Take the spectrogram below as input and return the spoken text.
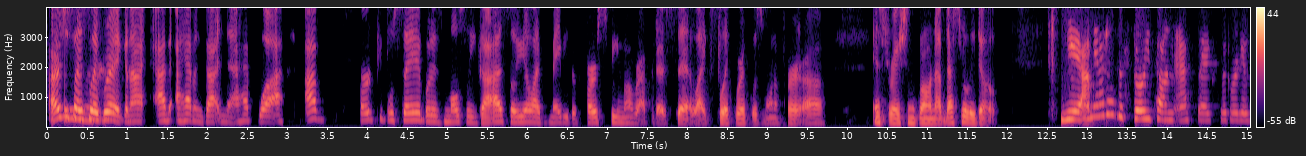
I heard you say Slick Rick, and I, I I haven't gotten that. I have well, I, I've heard people say it, but it's mostly guys. So you're like maybe the first female rapper that said like Slick Rick was one of her uh, inspirations growing up. That's really dope. Yeah, I mean, I think the storytelling aspect, Slick Rick is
